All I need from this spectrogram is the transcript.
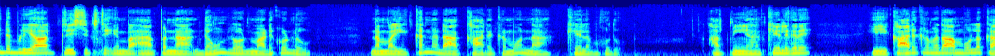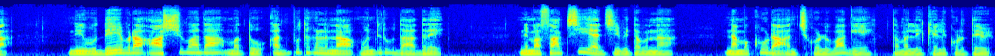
W R three sixty ಎಂಬ ಆ್ಯಪನ್ನು ಡೌನ್ಲೋಡ್ ಮಾಡಿಕೊಂಡು ನಮ್ಮ ಈ ಕನ್ನಡ ಕಾರ್ಯಕ್ರಮವನ್ನು ಕೇಳಬಹುದು. ಆತ್ಮೀಯ ಕೇಳಿಗರೆ, ಈ ಕಾರ್ಯಕ್ರಮದ ಮೂಲಕ ನೀವು ದೇವರ ಆಶೀರ್ವಾದ ಮತ್ತು ಅದ್ಭುತಗಳನ್ನು ಹೊಂದಿರುವುದಾದರೆ ನಿಮ್ಮ ಸಾಕ್ಷಿಯ ಜೀವಿತವನ್ನು ನಮ್ಮ ಕೂಡ ಹಂಚಿಕೊಳ್ಳುವಾಗೆ ತಮ್ಮಲ್ಲಿ ಕೇಳಿಕೊಡುತ್ತೇವೆ.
